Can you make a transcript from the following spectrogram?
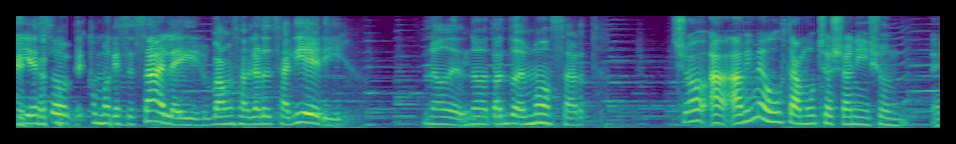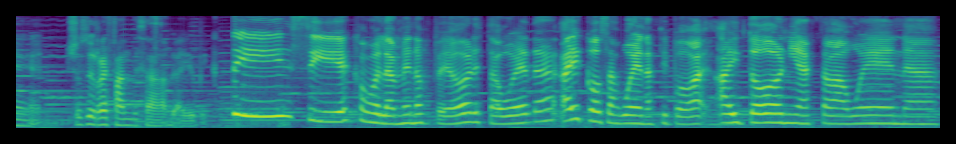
y eso es como que se sale y vamos a hablar de Salieri, no, de, Sí. no tanto de Mozart. Yo, a, a mí me gusta mucho Johnny June. eh, yo soy re fan de esa biopic. Sí, sí, es como la menos peor, está buena. Hay cosas buenas, tipo, hay- Tonya, estaba buena.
